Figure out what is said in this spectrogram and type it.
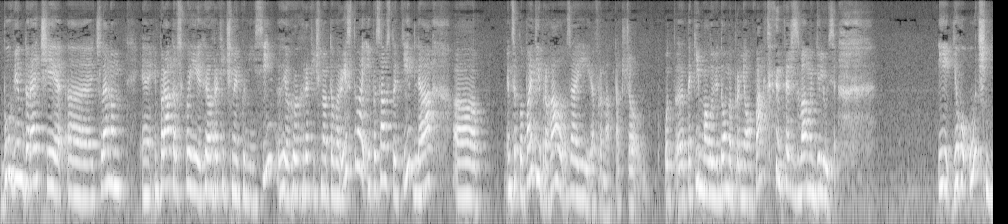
Був він, до речі, членом імператорської географічної комісії, географічного товариства і писав статті для енциклопедії Брагауза і Ефрона. Так що, от е, такий маловідомий про нього факт теж з вами ділюся. І його учні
